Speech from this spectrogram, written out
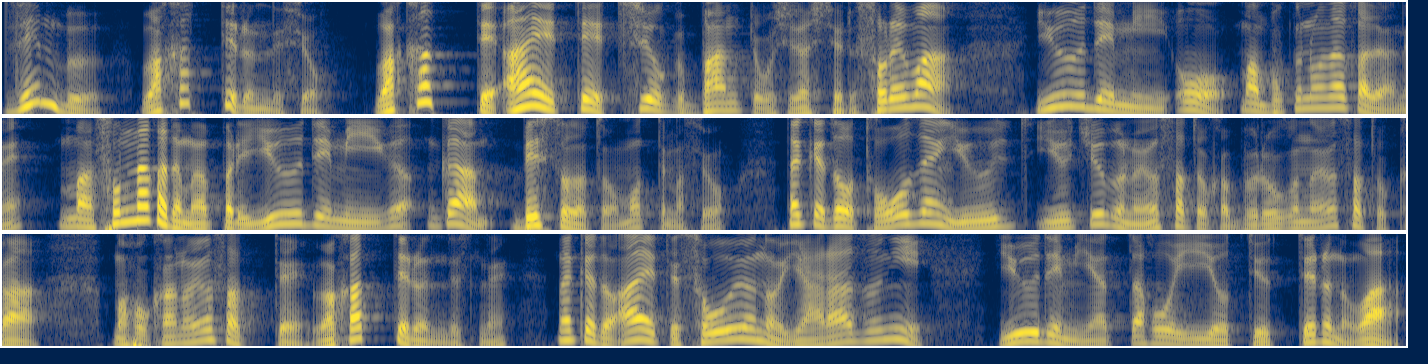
全部分かってるんですよ。分かってあえて強くバンって押し出してるそれはユーデミーを、まあ、僕の中ではね、まあ、その中でもやっぱりユーデミーががベストだと思ってますよ。だけど当然 YouTube の良さとかブログの良さとか、まあ、他の良さって分かってるんですね。だけどあえてそういうのをやらずにユーデミーやった方がいいよって言ってるのは、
